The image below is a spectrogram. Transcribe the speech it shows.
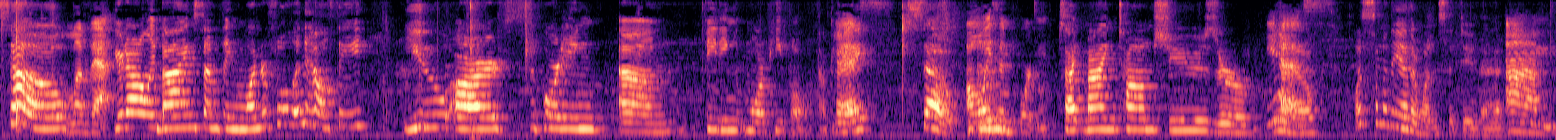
So Love that. you're not only buying something wonderful and healthy, you are supporting um, feeding more people. Okay. Yes. So Always important. it's like buying Tom's shoes or you know Yes. what's some of the other ones that do that? Um,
